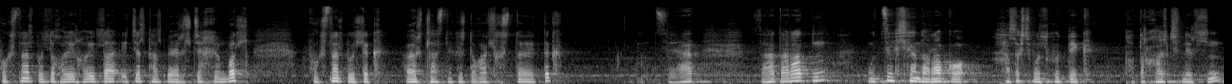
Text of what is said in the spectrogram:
функционал бүлэг хоёр хоёулаа ижил тал байрлаж явах юм бол функционал бүлэг ойр талаас нь ихэж дугаарлах хэрэгтэй байдаг. За за дараад нь үндсэн хэлхэнд ороогүй халагч бүлгүүдийг тодорхойлж нэрлэнэ.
